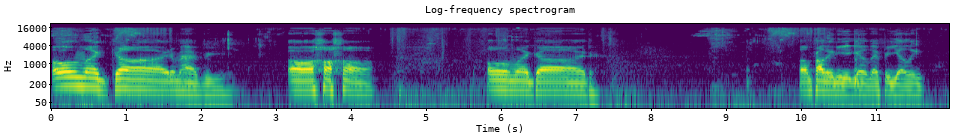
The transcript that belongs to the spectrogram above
Oh my god, I'm happy. Oh, oh my god. I'm probably gonna get yelled at for yelling.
